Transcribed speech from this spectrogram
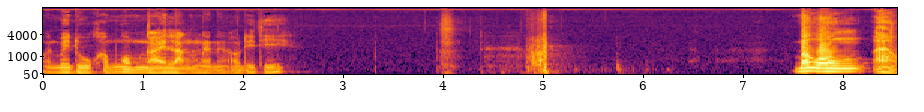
มันไม่ดูความงมงายหลังนะนะเอาดีๆบางองค์อ้าว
